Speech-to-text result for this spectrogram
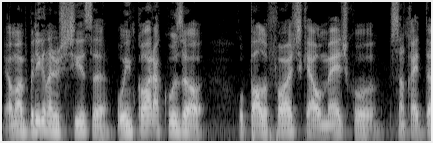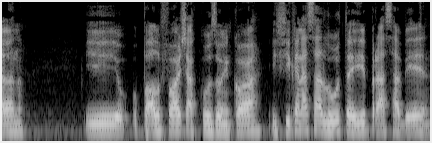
É uma briga na justiça. O Incor acusa o Paulo Forte, que é o médico do São Caetano, e o Paulo Forte acusa o Incor e fica nessa luta aí para saber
